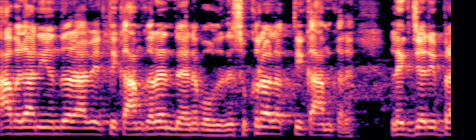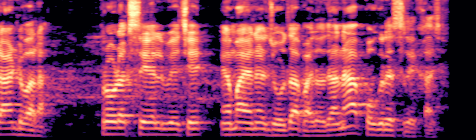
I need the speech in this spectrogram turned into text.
આ બધાની અંદર આ વ્યક્તિ કામ કરે ને એને બહુ શુક્ર લગતી કામ કરે. લક્ઝરી બ્રાન્ડવાળા પ્રોડક્ટ સેલ વેચે, એમાં એને જોરદાર ફાયદો થાય. અને આ પ્રોગ્રેસ રેખા છે.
